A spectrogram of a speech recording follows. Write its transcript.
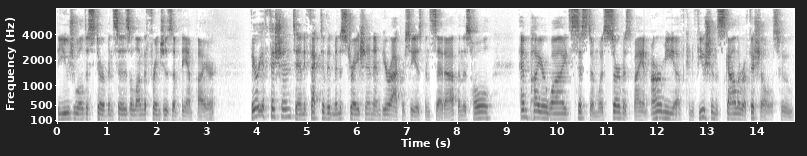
the usual disturbances along the fringes of the empire. Very efficient and effective administration and bureaucracy has been set up, and this whole empire wide system was serviced by an army of Confucian scholar officials who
